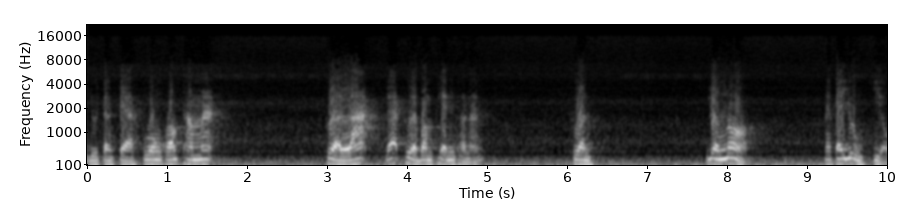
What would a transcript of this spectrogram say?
อยู่ตั้งแต่วงของธรรมะ เพื่อละและเพื่อบำเพ็ญเท่านั้น ส่วนเรื่องนอกไม่ไปยุ่งเกี่ยว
